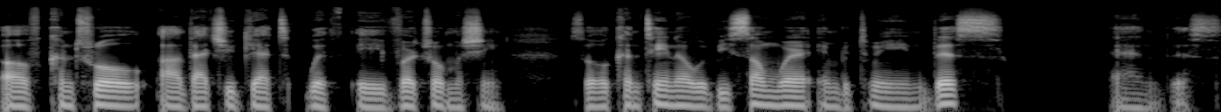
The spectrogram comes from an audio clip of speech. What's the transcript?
of control uh, that you get with a virtual machine. So a container would be somewhere in between this and this.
